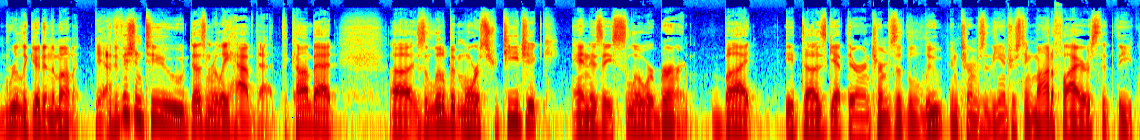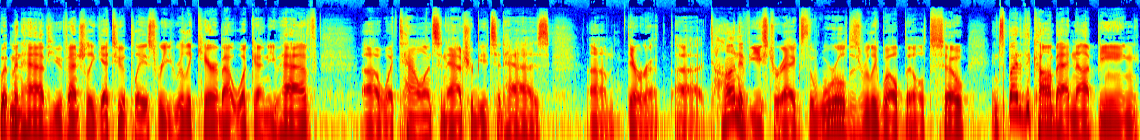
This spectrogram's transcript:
really good in the moment. Yeah. The Division Two doesn't really have that. The combat uh, is a little bit more strategic and is a slower burn, but it does get there in terms of the loot, in terms of the interesting modifiers that the equipment have. You eventually get to a place where you really care about what gun you have, uh, what talents and attributes it has. Um, there are a, a ton of Easter eggs. The world is really well built. So, in spite of the combat not being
